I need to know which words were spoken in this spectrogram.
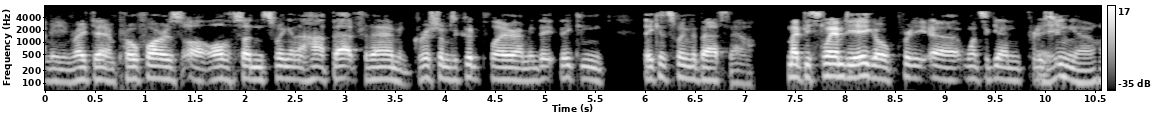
I mean, right there, and Profar's all, all of a sudden swinging a hot bat for them, and Grisham's a good player. I mean, they they can they can swing the bats now. Might be Slam Diego pretty uh once again pretty there soon. you go.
